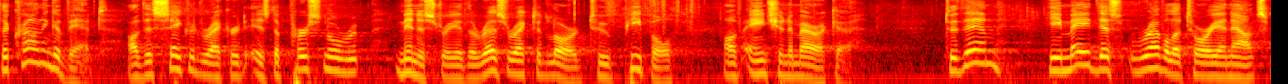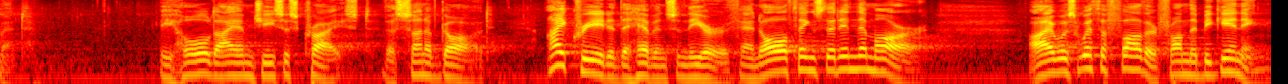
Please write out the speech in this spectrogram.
The crowning event of this sacred record is the personal ministry of the resurrected Lord to people of ancient America. To them, he made this revelatory announcement Behold, I am Jesus Christ, the Son of God. I created the heavens and the earth, and all things that in them are. I was with the Father from the beginning.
